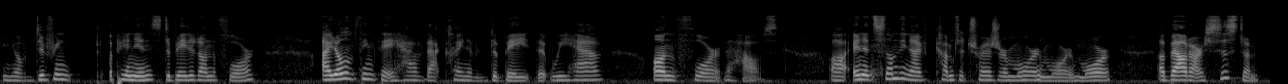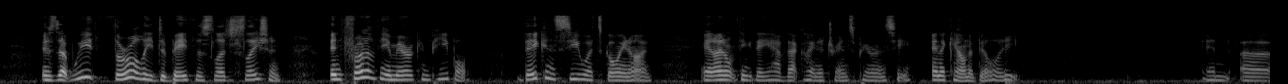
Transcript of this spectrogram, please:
you know, different opinions debated on the floor. I don't think they have that kind of debate that we have on the floor of the House, uh, and it's something I've come to treasure more and more and more about our system, is that we thoroughly debate this legislation in front of the American people. They can see what's going on, and I don't think they have that kind of transparency and accountability. And uh,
